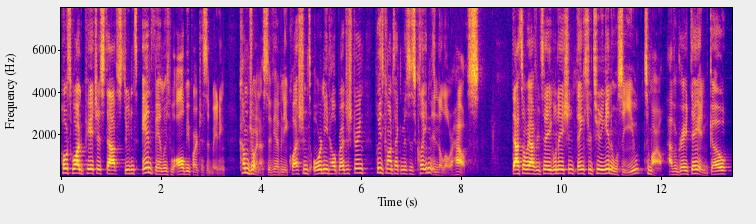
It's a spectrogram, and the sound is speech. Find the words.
Hope Squad, PHS staff, students, and families will all be participating. Come join us. If you have any questions or need help registering, please contact Mrs. Clayton in the lower house. That's all we have for today, Eagle Nation. Thanks for tuning in, and we'll see you tomorrow. Have a great day, and go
